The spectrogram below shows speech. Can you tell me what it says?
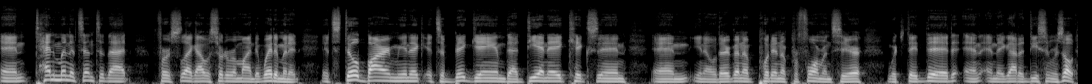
And 10 minutes into that first leg, I was sort of reminded, wait a minute, it's still Bayern Munich. It's a big game. That DNA kicks in, and you know they're going to put in a performance here, which they did, and, and they got a decent result.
